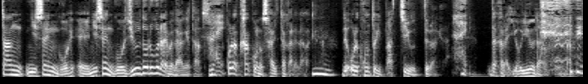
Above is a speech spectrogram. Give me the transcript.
旦2005、えー、2050ドルぐらいまで上げたんですね。はい、これは過去の最高値なわけだ。うん、で、俺この時バッチリ売ってるわけだ。はい、だから余裕なんですよ。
